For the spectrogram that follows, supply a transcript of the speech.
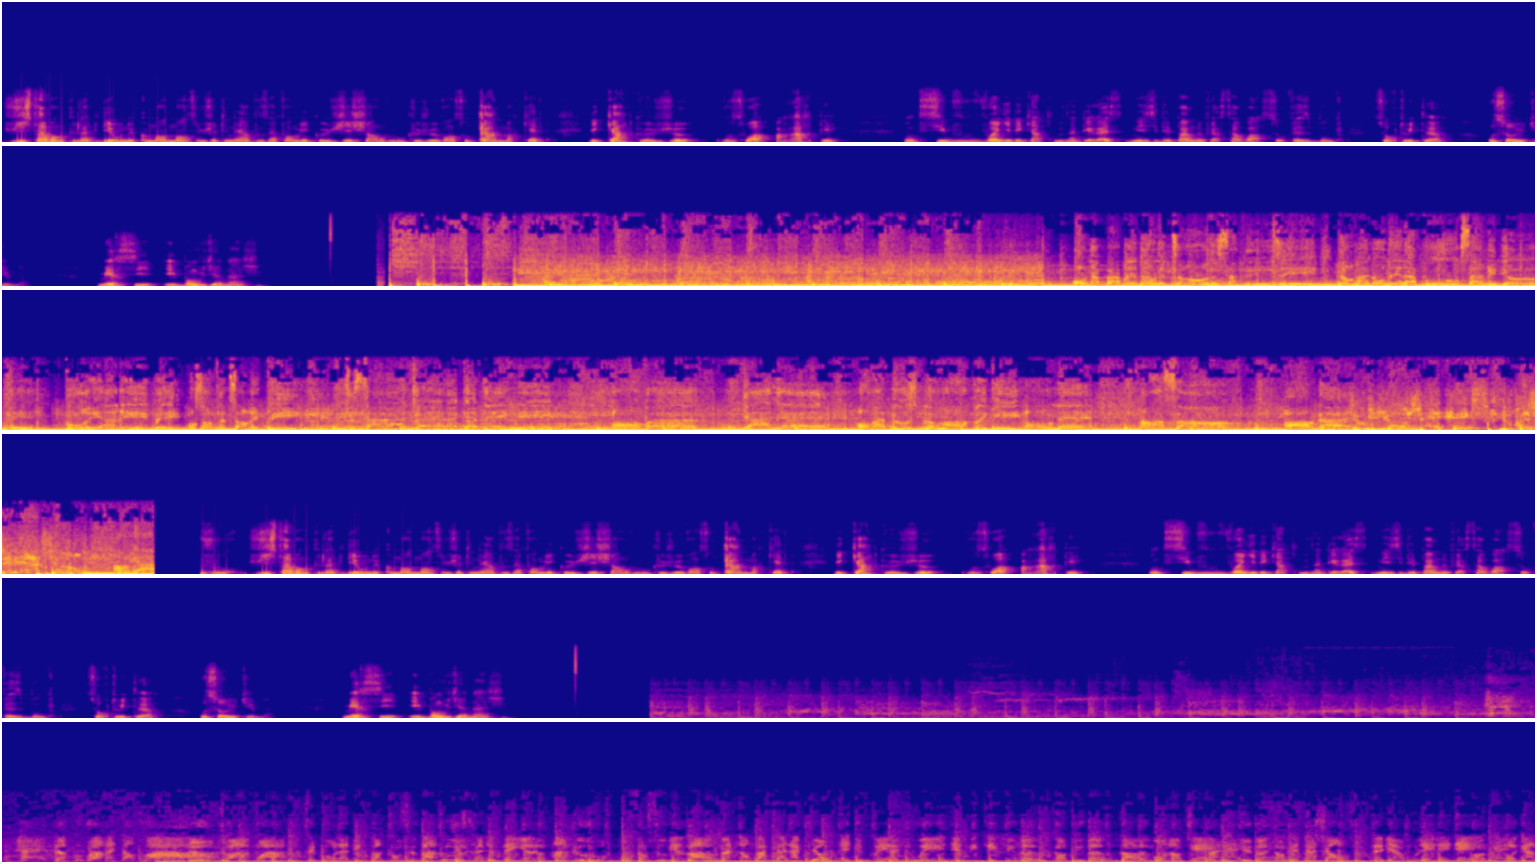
Juste avant que la vidéo ne commence, je tenais à vous informer que j'échange ou que je vends sur Card Market les cartes que je reçois en rareté. Donc si vous voyez des cartes qui vous intéressent, n'hésitez pas à me le faire savoir sur Facebook, sur Twitter ou sur YouTube. Merci et bon visionnage. De s'amuser. Normal, on est là pour s'améliorer. Pour y arriver, on s'entraîne sans répit. C'est ça la Duel Academy. On veut gagner. On va tous nous montrer qui on est. Ensemble, on est Yu-Gi-Oh! GX, nouvelle génération. Bonjour, juste avant que la vidéo ne commence, je tenais à vous informer que j'échange ou que je vends sur Card Market les cartes que je reçois en rareté. Donc si vous voyez des cartes qui vous intéressent, n'hésitez pas à me le faire savoir sur Facebook, sur Twitter ou sur YouTube. Merci et bon visionnage. tenter ta chance, mais bien vous voulez l'aider. Okay. Regarde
